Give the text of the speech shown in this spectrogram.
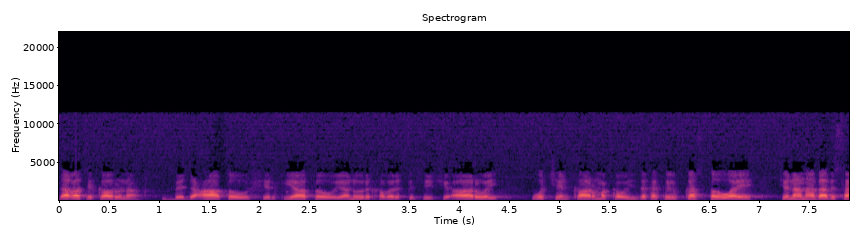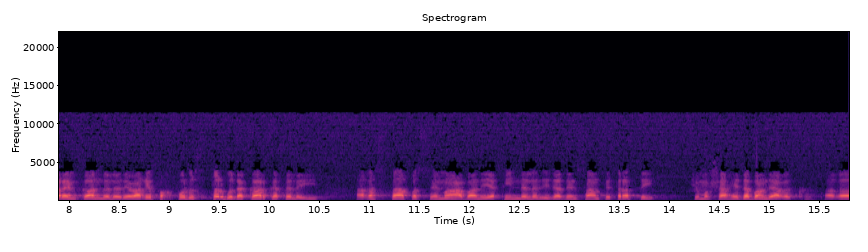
دغسې کارونه بدعات او شرکیات او یا نورې خبرې قصې چې آروئ وچ انکار مه کوئ ځکه که یو کس ته ووایې چې نه نه دا د سره امکان نه لري او هغې په خپلو سترګو د کار کتلی یي هغه ستا په سماع باندې یقین نه لري دا د انسان فطرت دی چې مشاهده باندې هغه هغه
